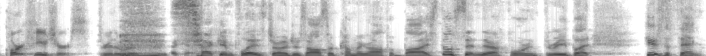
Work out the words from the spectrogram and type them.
Pork futures through the roof. Okay. Second place Chargers also coming off a bye, still sitting there at four and three. But here's the thing:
